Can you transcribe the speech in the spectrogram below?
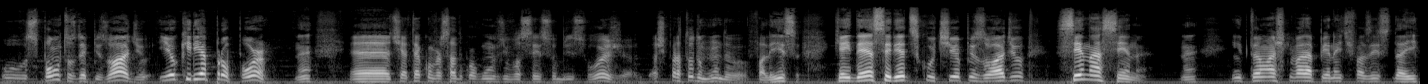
os pontos do episódio e eu queria propor. Né? É, eu tinha até conversado com alguns de vocês sobre isso hoje. Acho que para todo mundo eu falei isso. Que a ideia seria discutir o episódio cena a cena. Né? Então acho que vale a pena a gente fazer isso daí.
